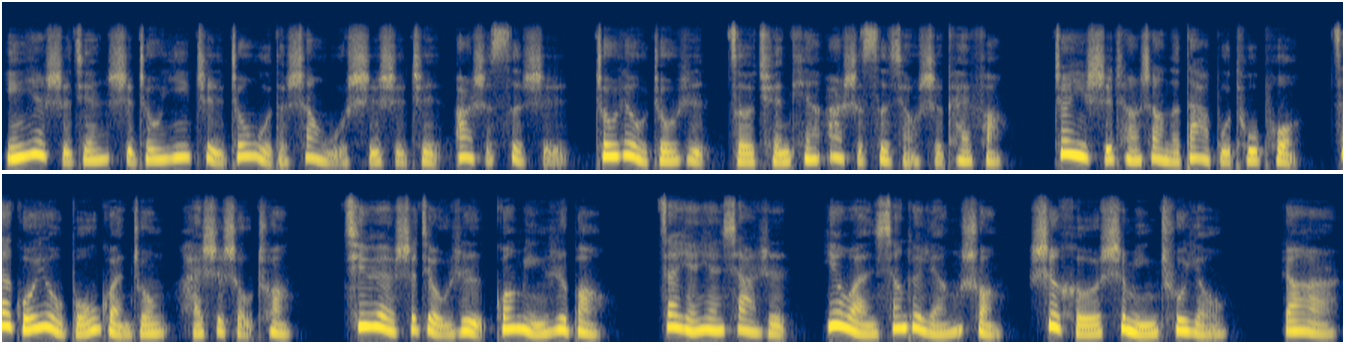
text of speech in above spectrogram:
营业时间是周一至周五的上午十时至二十四时，周六周日则全天二十四小时开放。这一时长上的大步突破，在国有博物馆中还是首创。七月十九日，《光明日报》在炎炎夏日夜晚相对凉爽，适合市民出游。然而，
